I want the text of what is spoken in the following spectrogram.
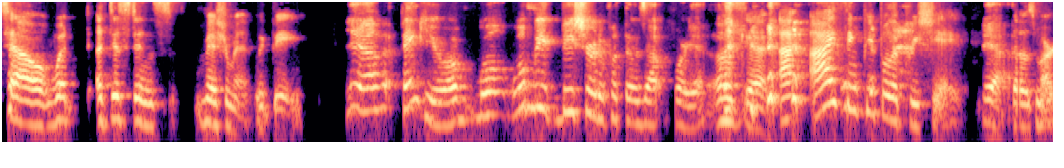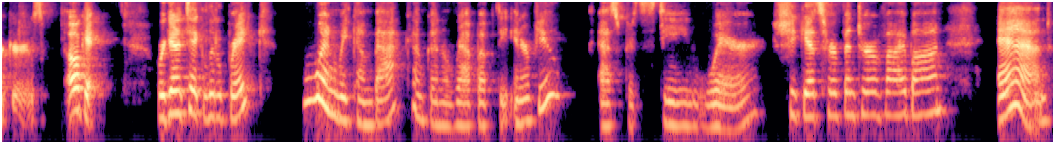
tell what a distance measurement would be. Yeah, thank you. Um, we'll we'll be, be sure to put those out for you. oh, good. I, I think people appreciate yeah. those markers. Okay, we're going to take a little break. When we come back, I'm going to wrap up the interview ask Christine where she gets her Ventura vibe on, and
